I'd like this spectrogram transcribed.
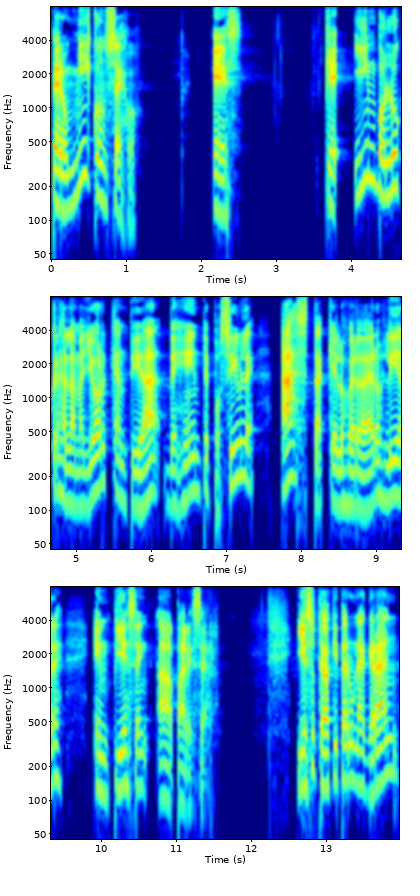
Pero mi consejo es involucres a la mayor cantidad de gente posible hasta que los verdaderos líderes empiecen a aparecer. Y eso te va a quitar una gran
